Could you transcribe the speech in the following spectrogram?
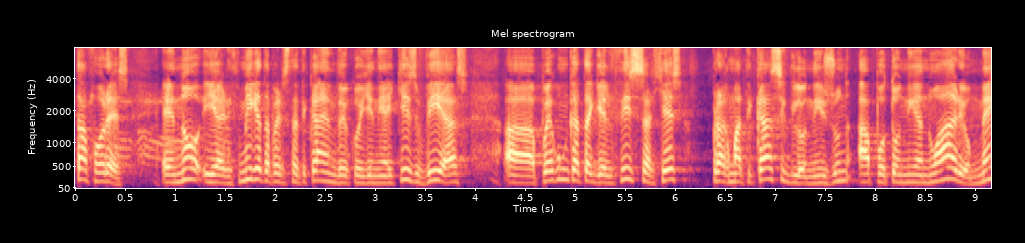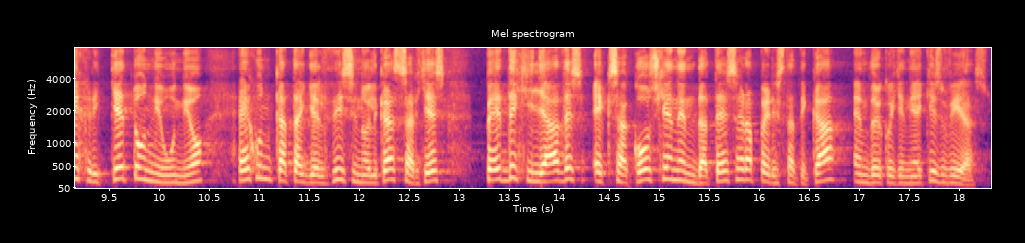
47 φορές. Ενώ οι αριθμοί για τα περιστατικά ενδοοικογενειακής βίας που έχουν καταγγελθεί στις αρχές πραγματικά συγκλονίζουν. Από τον Ιανουάριο μέχρι και τον Ιούνιο έχουν καταγγελθεί συνολικά στις αρχές 5.694 περιστατικά ενδοοικογενειακής βίας.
